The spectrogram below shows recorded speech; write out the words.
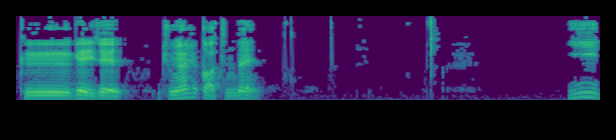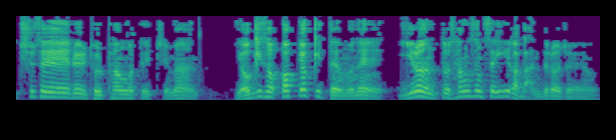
그게 이제 중요하실 것 같은데 이 추세를 돌파한 것도 있지만 여기서 꺾였기 때문에 이런 또 상승 세기가 만들어져요.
